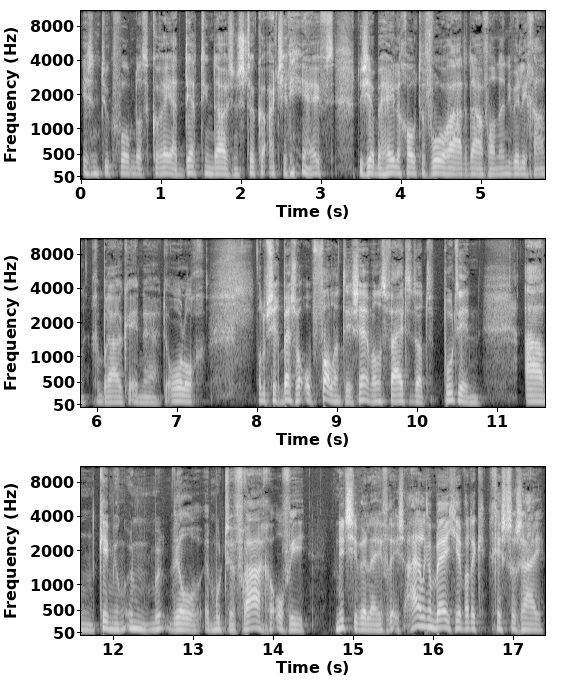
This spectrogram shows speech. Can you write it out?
is natuurlijk voor omdat Korea 13.000 stukken artillerie heeft. Dus je hebben hele grote voorraden daarvan. En die wil hij gaan gebruiken in uh, de oorlog. Wat op zich best wel opvallend is. Hè? Want het feit dat Poetin aan Kim Jong-un wil moeten vragen of hij munitie wil leveren... is eigenlijk een beetje wat ik gisteren zei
